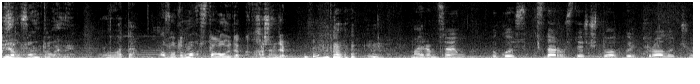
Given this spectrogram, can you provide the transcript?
биягы сонуп турбайбы ооба да азыр отурмак столовыйда кашан жеп майрам сайын экөөбүз кыздарыбызды ээрчитип алып келип туралычы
